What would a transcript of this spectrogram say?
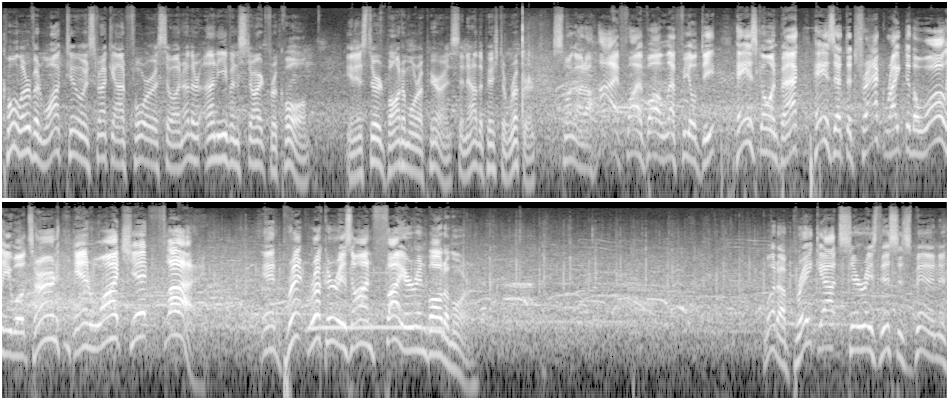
Cole Irvin walked two and struck out four, so another uneven start for Cole in his third Baltimore appearance. And now the pitch to Rooker. Swung on a high fly ball left field deep. Hays going back. Hays at the track right to the wall. He will turn and watch it fly. And Brent Rooker is on fire in Baltimore. What a breakout series this has been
